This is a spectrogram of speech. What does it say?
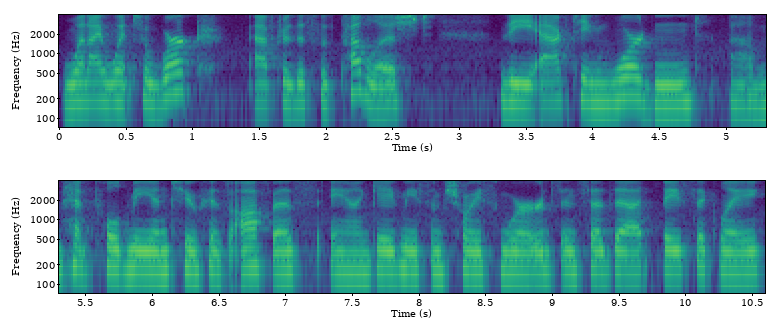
when I went to work after this was published, the acting warden um, had pulled me into his office and gave me some choice words and said that basically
